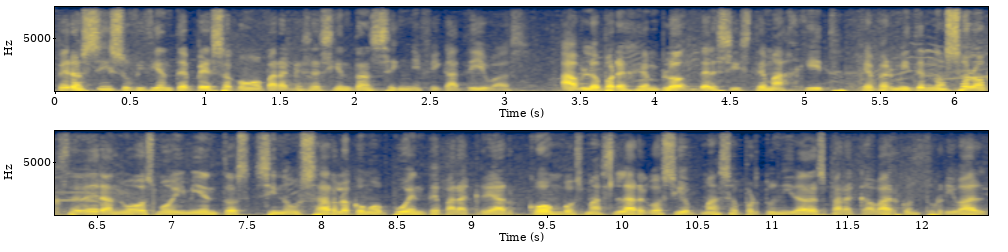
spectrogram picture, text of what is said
pero sí suficiente peso como para que se sientan significativas. Hablo por ejemplo del sistema HIT, que permite no solo acceder a nuevos movimientos, sino usarlo como puente para crear combos más largos y más oportunidades para acabar con tu rival.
